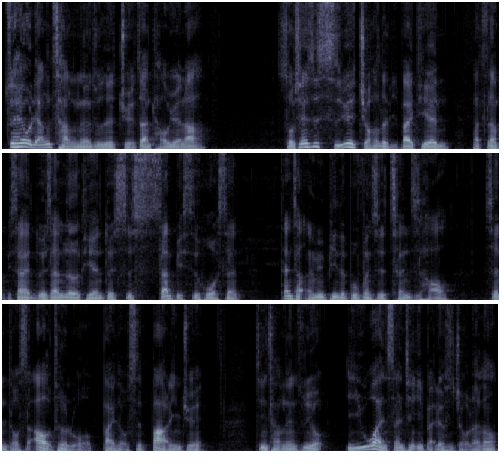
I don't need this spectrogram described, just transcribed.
最后两场呢，就是决战桃园啦。首先是十月九号的礼拜天，那这场比赛对战乐天，队是三比四获胜。单场 MVP 的部分是陈子豪，胜投是奥特罗，败投是霸凌爵。进场人数有一万三千一百六十九人哦。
